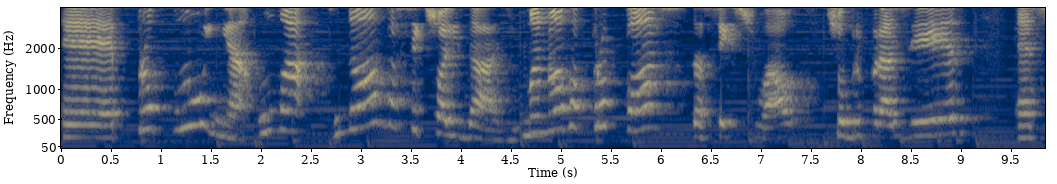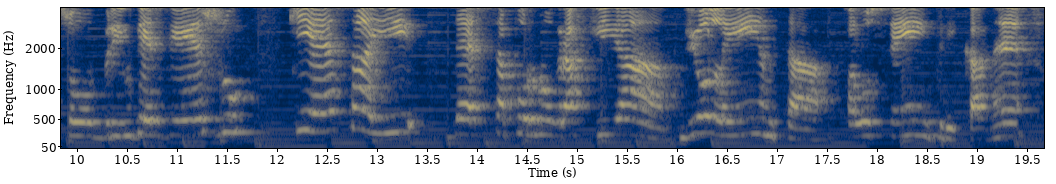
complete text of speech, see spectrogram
é, propunha uma nova sexualidade, uma nova proposta sexual sobre o prazer, é, sobre o desejo, que é sair dessa pornografia violenta, falocêntrica, né?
